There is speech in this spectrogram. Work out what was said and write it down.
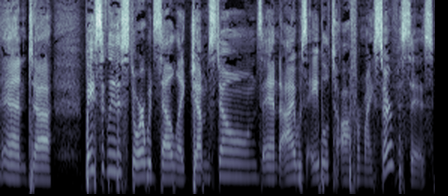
and uh, basically the store would sell like gemstones and i was able to offer my services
